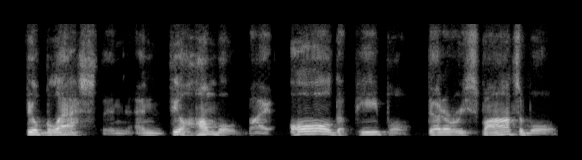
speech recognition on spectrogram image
feel blessed and and feel humbled by all the people that are responsible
